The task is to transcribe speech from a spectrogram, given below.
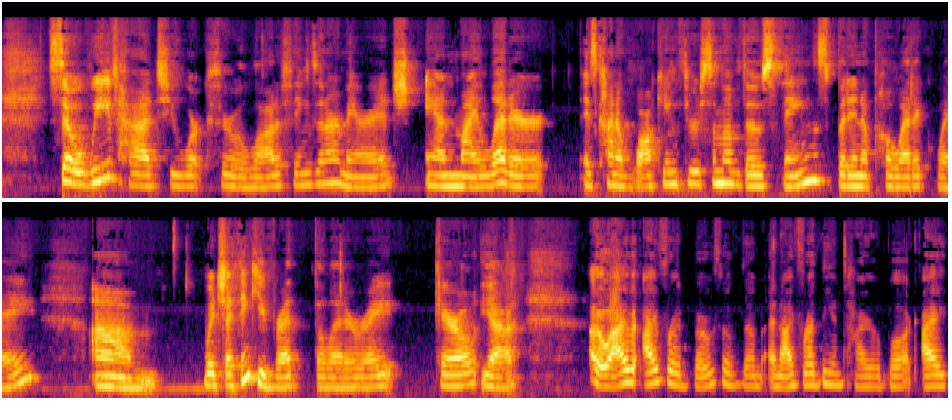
so we've had to work through a lot of things in our marriage. And my letter is kind of walking through some of those things, but in a poetic way. Um, which I think you've read the letter, right, Carole? Yeah. Oh, I've I've read both of them, and I've read the entire book. I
